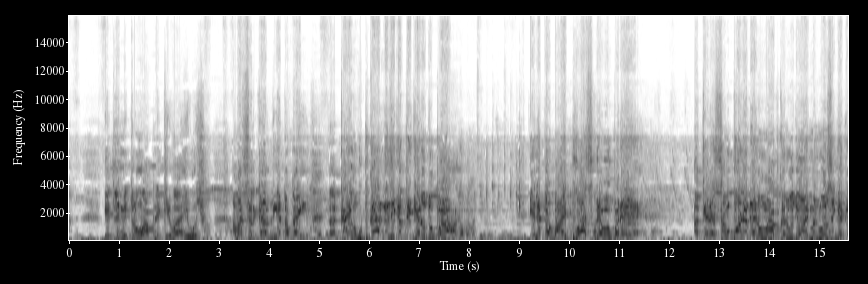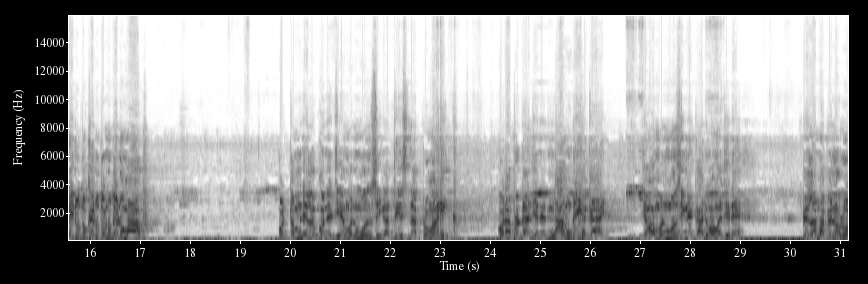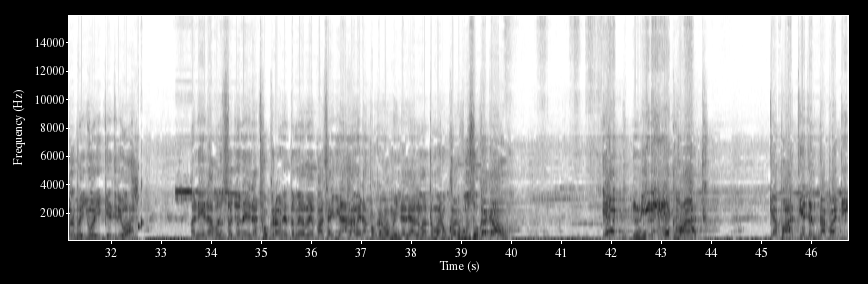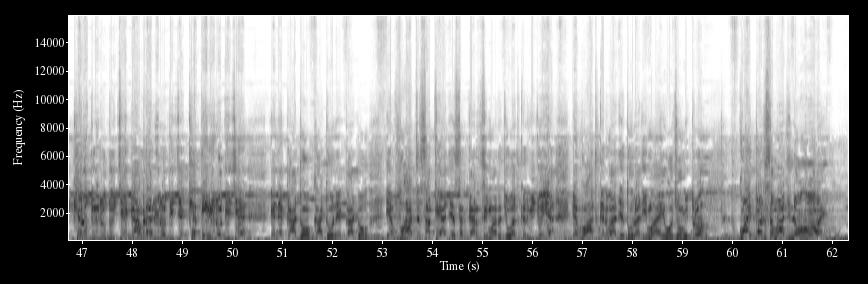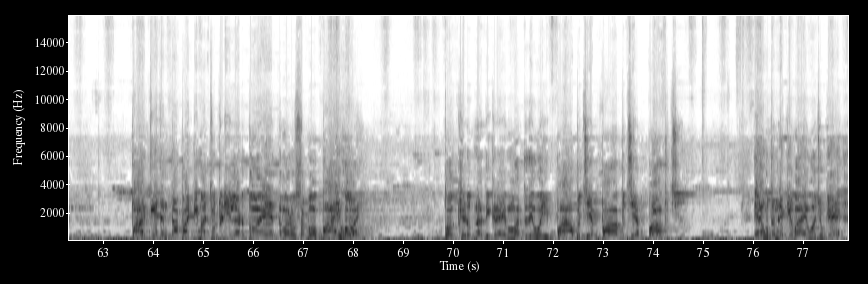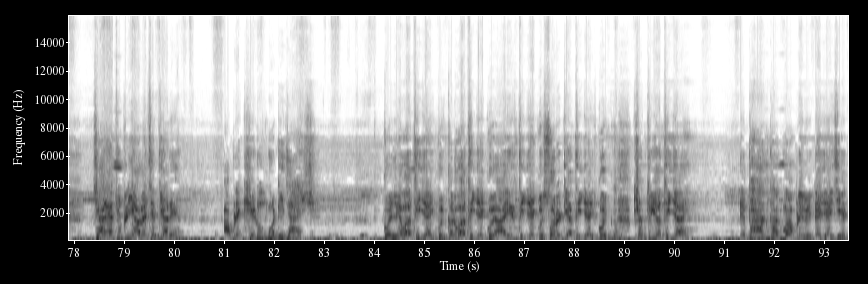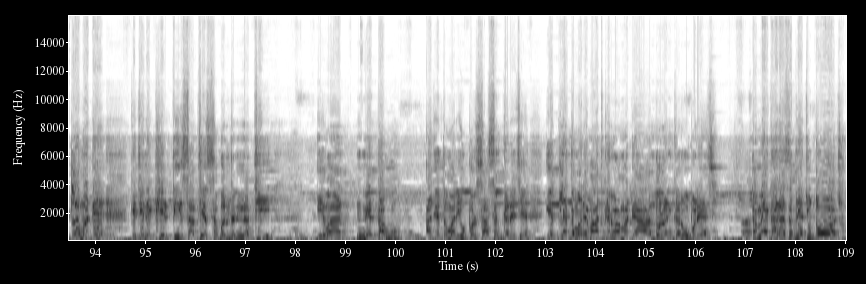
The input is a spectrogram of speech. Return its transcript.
એટલે મિત્રો, હું આપને કહેવા આવ્યો છું. આમાં સરકાર દે તો કઈ કઈ ઉપકાર નથી કરતી ખેડૂત ઉપર. એને તો બાય ફોર્સ દેવું પડે. અત્યારે સંપૂર્ણ દેણું માફ કરવું જોઈએ. મનમોહનસિંહે કહ્યું હતું ખેડૂતોનું દેણું માફ. પણ તમને લોકોને જે મનમોહનસિંહ આ દેશના પ્રમાણિક વડાપ્રધાન જેને નામ દઈ શકાય, એવા મનમોહન સિંહને કાઢવામાં જેને પહેલામાં પહેલો રોલ ભજ્યો હોય કેજરીવાલ. અને એના વંશજોને, એના છોકરાઓને તમે હવે પાછા અહીંયા હાવેના પકડવા માંડ્યા. લે, હાલમાં તમારું કરવું શું કાકાઓ? એક નિર્ણય, એક વાત. કે ભારતીય જનતા પાર્ટી ખેડૂત વિરોધી છે, ગામડા વિરોધી છે, ખેતી વિરોધી છે, એને કાઢો કાઢો ને કાઢો. એ વાત સાથે આજે સરકાર શ્રીમાં રજૂઆત કરવી જોઈએ. એ વાત કરવા આજે ધોરાજીમાં આવ્યો છો મિત્રો. કોઈ પણ સમાજનો હોય, ભારતીય જનતા પાર્ટીમાં ચૂંટણી લડતો એ તમારો સગો ભાઈ હોય, તો ખેડૂતના દીકરાએ મત દેવો એ પાપ છે પાપ છે પાપ છે. એ હું તમને કહેવા આવ્યો છું કે જ્યારે ચૂંટણી આવે છે ત્યારે આપણે ખેડૂત મટી જાય છે. કોઈ લેવા થઈ જાય, કોઈ કડવા થઈ જાય, કોઈ આહિર થઈ જાય, કોઈ સોરઠિયા થઈ જાય, કોઈ ક્ષત્રિય થઈ જાય. એ ભાગ ભાગમાં આપણે વેટાઈ જાય છે એટલા માટે કે જેને ખેતી સાથે સંબંધ નથી, એવા નેતાઓ આજે તમારી ઉપર શાસન કરે છે. એટલે તમારે વાત કરવા માટે આ આંદોલન કરવું પડે છે. તમે ધારાસભ્ય ચૂંટો છો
